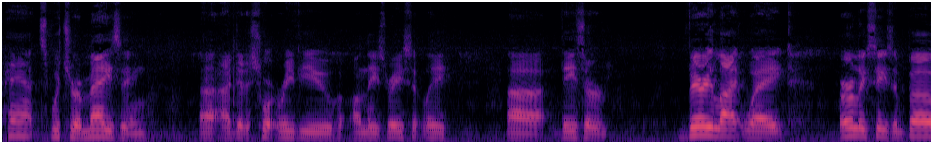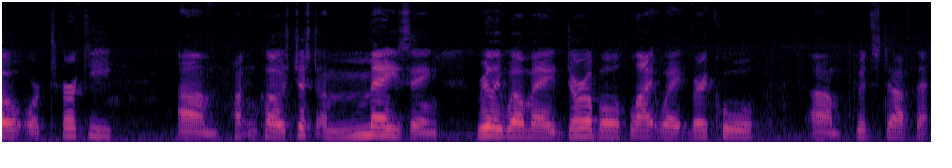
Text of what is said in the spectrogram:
pants, which are amazing. Uh, I did a short review on these recently. Uh, these are very lightweight, early season bow or turkey um, hunting clothes. Just amazing, really well made, durable, lightweight, very cool, um, good stuff. That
